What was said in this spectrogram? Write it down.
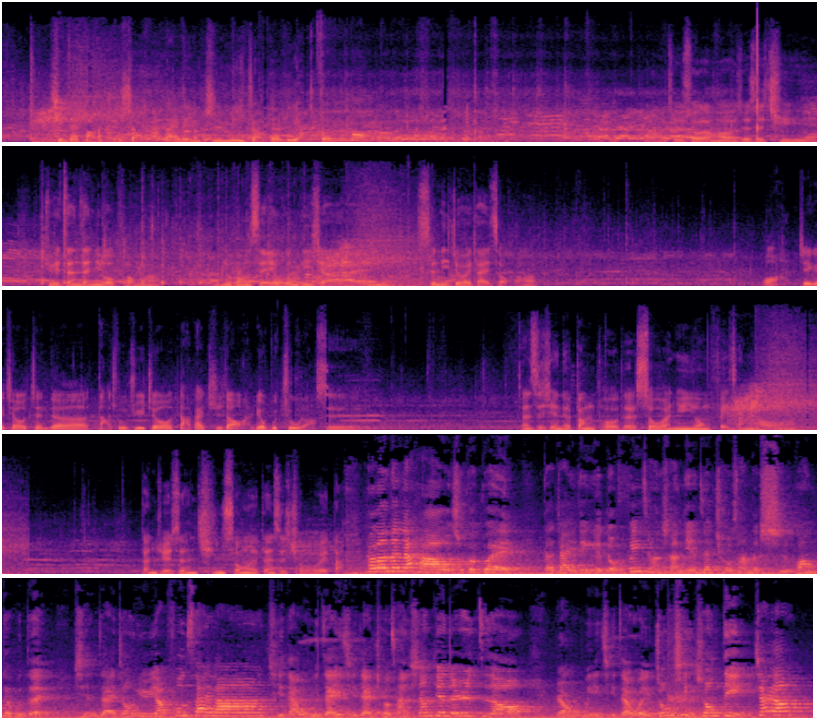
现在八局上来了一支逆转的两分炮，啊，就是说，然后就是其决战在牛棚啊，牛棚谁稳定下来，胜利就会带走了啊。哇，这个球真的打出去就大概知道留不住了。是，詹世贤的棒头的手腕运用非常好哦。感觉是很轻松的，但是球会打。Hello，大家好，我是桂桂。大家一定也都非常想念在球场的时光，对不对？现在终于要复赛啦，期待我们在一起在球场相见的日子哦。让我们一起在为中信兄弟加油！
